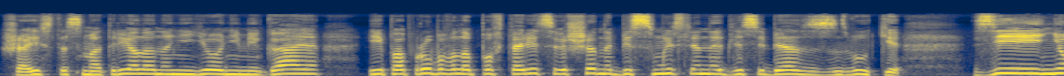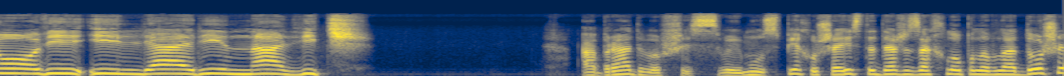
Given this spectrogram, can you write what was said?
Шаиста смотрела на нее, не мигая, и попробовала повторить совершенно бессмысленные для себя звуки. «Зинёви Ильяринович». Обрадовавшись своему успеху, Шаиста даже захлопала в ладоши,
